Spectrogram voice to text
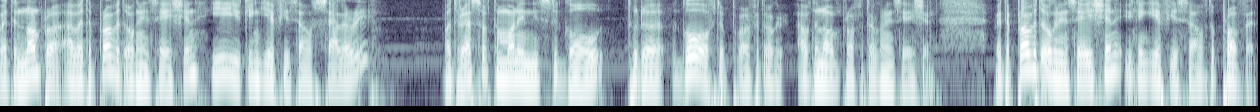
with a non uh, with the profit organization. Here you can give yourself salary, but the rest of the money needs to go to the goal of the profit of the non-profit organization. With the profit organization, you can give yourself the profit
